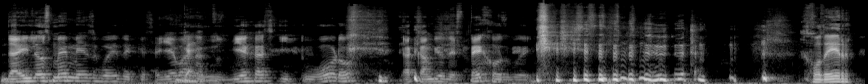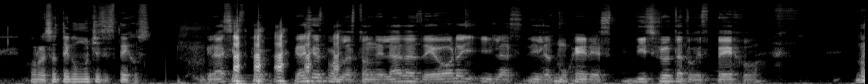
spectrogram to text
De ahí los memes, güey, de que se llevan a tus viejas y tu oro a cambio de espejos, güey. Joder, con razón tengo muchos espejos. Gracias por, gracias por las toneladas de oro y, las, y las mujeres. Disfruta tu espejo. No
